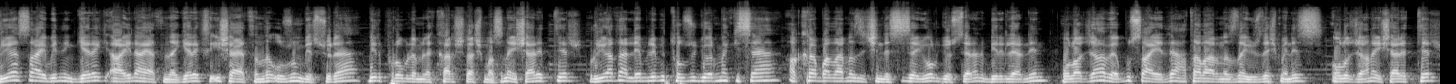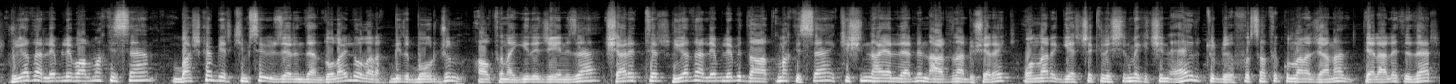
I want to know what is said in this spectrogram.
rüya sahibinin gerek aile hayatında gerekse iş hayatında uzun bir süre bir problemle karşılaşmasına işarettir. Rüyada leblebi tozu görmek ise akrabalarınız içinde size yol gösteren birilerinin olacağı ve bu sayede hatalarınızla yüzleşmeniz olacağına işarettir. Rüyada leblebi almak ise başka bir kimse üzerinden dolaylı olarak bir borcun altına gireceğinize işarettir. Rüyada leblebi dağıtmak ise kişinin hayallerinin ardına düşerek onları gerçekleştirmek için her türlü fırsatı kullanacağına delalet eder.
